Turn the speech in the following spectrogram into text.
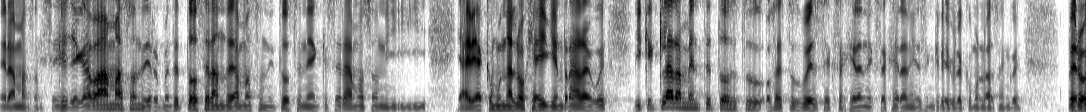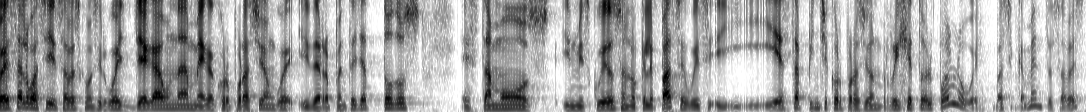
Era Amazon. Sí. Que llegaba Amazon y de repente todos eran de Amazon y todos tenían que ser Amazon y, y- y había como una logia ahí bien rara, güey. Y que claramente todos estos, o sea, estos güeyes se exageran y exageran y es increíble cómo lo hacen, güey. Pero es algo así, ¿sabes? Como decir, güey, llega una megacorporación, güey, y de repente ya todos estamos inmiscuidos en lo que le pase, güey. Y, y- esta pinche corporación rige todo el pueblo, güey, básicamente, ¿sabes?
